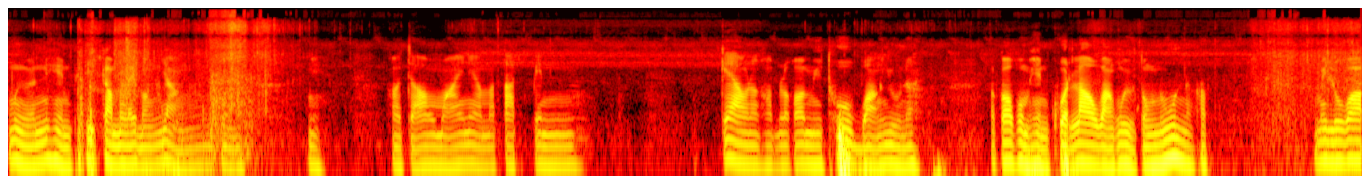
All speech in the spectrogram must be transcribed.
เหมือนเห็นพิธีกรรมอะไรบางอย่างนะทุกคนนะนี่เขาจะเอาไม้เนี่ยมาตัดเป็นแก้วนะครับ แล้วก็มีทูบวางอยู่นะ แล้วก็ผมเห็นขวดเหล้าวางอยู่ตรงนู้นนะครับ ไม่รู้ว่า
